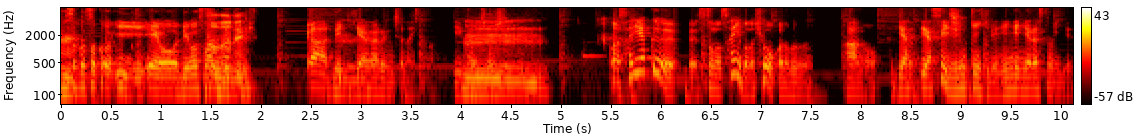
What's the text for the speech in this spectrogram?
うんそこそこいい絵を量産できるが出来上がるんじゃないかなっていうう感じがしてて、ん。まあ、最悪、その最後の評価の部分、あのや安い人件費で人間にやらせてもいいんで、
